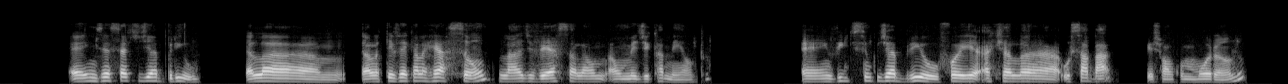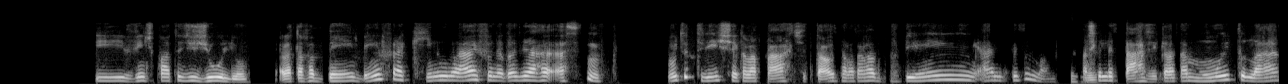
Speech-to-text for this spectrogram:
É, em 17 de abril, ela, ela teve aquela reação lá adversa lá a um medicamento. É, em 25 de abril foi aquela o sabá que estavam comemorando. E 24 de julho, ela estava bem, bem fraquinha. Ai, foi um negócio de, assim, muito triste aquela parte e tal. Ela tava bem. Ai, não não. Acho que letárgica, ela tá muito lá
